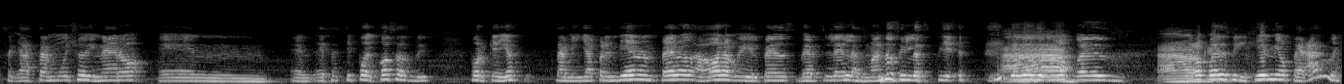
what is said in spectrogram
se gastan mucho dinero en, en ese tipo de cosas, güey. Porque ellos también ya aprendieron, pero ahora, güey, el pedo es verle las manos y los pies. Que eso sí no Ah. lo puedes, Ah, no lo ok. puedes fingir ni operar, güey.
